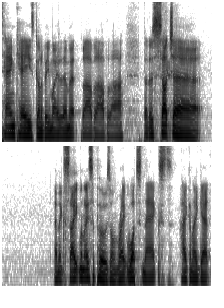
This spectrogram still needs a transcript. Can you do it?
10K is going to be my limit, blah, blah, blah. But there's such a an excitement, I suppose, on right, what's next? How can I get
